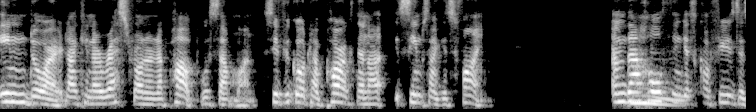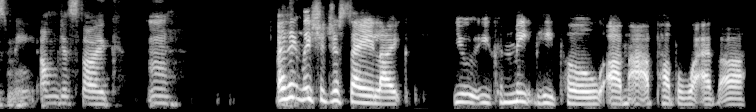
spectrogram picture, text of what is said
indoor, like in a restaurant or a pub with someone. So if you go to a park, then I, it seems like it's fine. And that whole thing Mm. just confuses me. I'm just like, mm, I think they should just say like you you can meet people um at a pub or whatever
